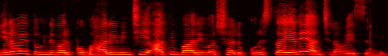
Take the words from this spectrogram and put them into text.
ఇరవై తొమ్మిది వరకు భారీ నుంచి అతి భారీ వర్షాలు కురుస్తాయని అంచనా వేసింది.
